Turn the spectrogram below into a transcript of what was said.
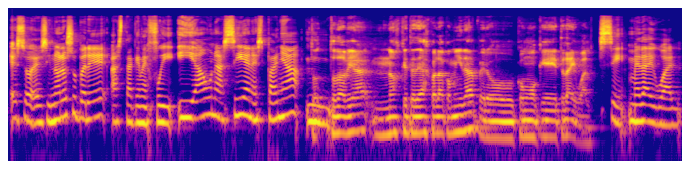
Eso es, y no lo superé hasta que me fui. Y aún así en España... Mm, todavía no es que te dé asco la comida, pero como que te da igual. Sí, me da igual.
